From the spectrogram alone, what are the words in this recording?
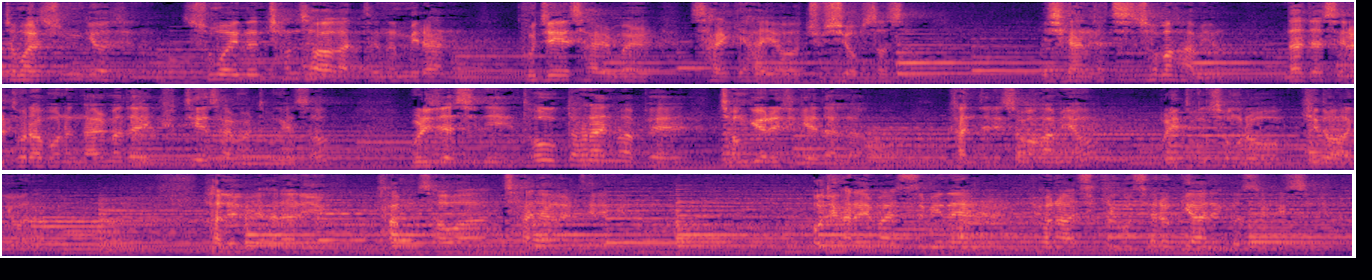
정말 숨겨진, 숨어있는 천사와 같은 은밀한 구제의 삶을 살게 하여 주시옵소서. 이 시간 같이 소망하며 나 자신을 돌아보는 날마다의 큐티의 삶을 통해서 우리 자신이 더욱더 하나님 앞에 정결해지게 해달라고 간절히 소망하며 우리 통성으로 기도하기 원합니다. 할렐루야 하나님 감사와 찬양을 드립니다. 오직 하나님의 말씀이 내 변화시키고 새롭게 하는 것을 믿습니다.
